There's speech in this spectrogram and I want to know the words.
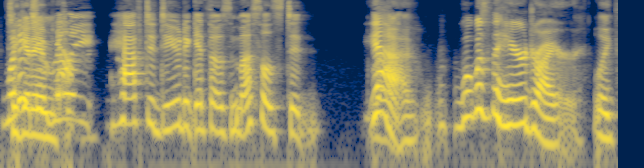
What to did get you him? really have to do to get those muscles to? yeah. What was the hair dryer? Like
